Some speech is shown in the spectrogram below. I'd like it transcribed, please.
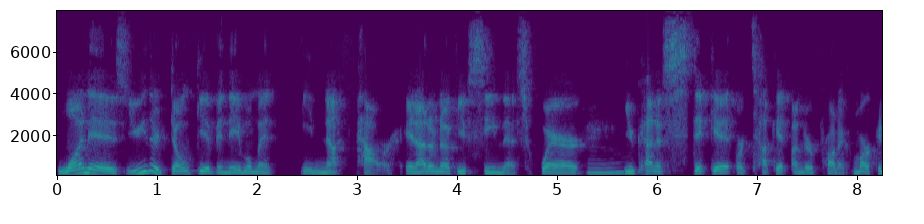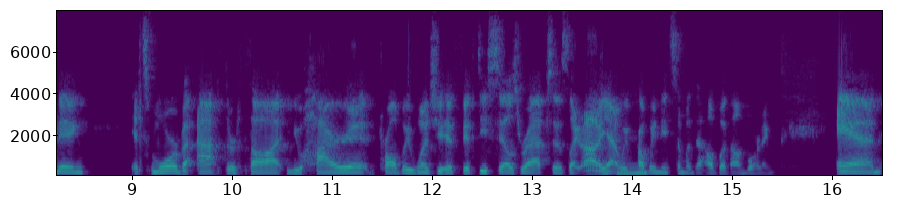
one is you either don't give enablement enough power, and I don't know if you've seen this, where mm-hmm. you kind of stick it or tuck it under product marketing it's more of an afterthought. You hire it probably once you hit 50 sales reps. it's like, oh yeah, mm-hmm. we probably need someone to help with onboarding. And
